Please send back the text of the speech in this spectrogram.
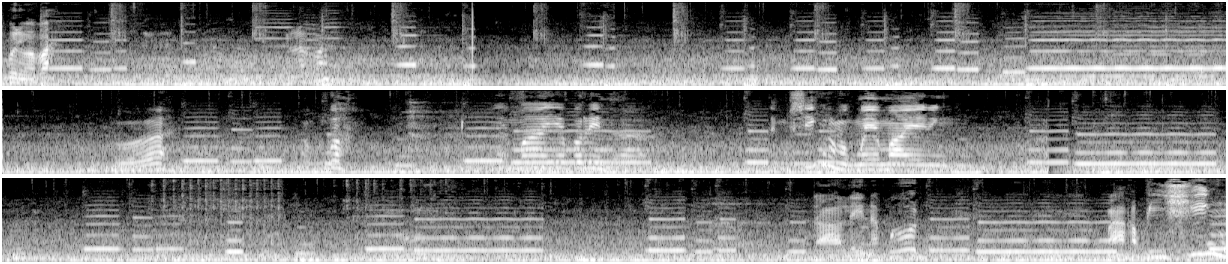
Sabon mo pa? Wala pa. Wah. May maya pa rin. Ay, siguro magmaya-maya ning Dali na po. Mga ka-fishing.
